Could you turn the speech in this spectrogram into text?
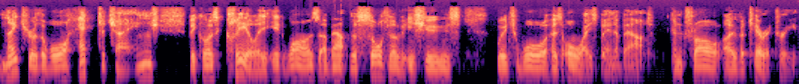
nature of the war had to change because clearly it was about the sort of issues which war has always been about control over territory.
